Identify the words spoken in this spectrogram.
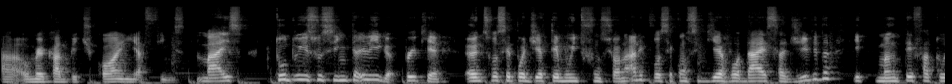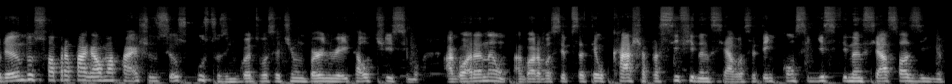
a, o mercado Bitcoin e afins. Mas tudo isso se interliga, porque antes você podia ter muito funcionário que você conseguia rodar essa dívida e manter faturando só para pagar uma parte dos seus custos, enquanto você tinha um burn rate altíssimo. Agora não, agora você precisa ter o caixa para se financiar, você tem que conseguir se financiar sozinho.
